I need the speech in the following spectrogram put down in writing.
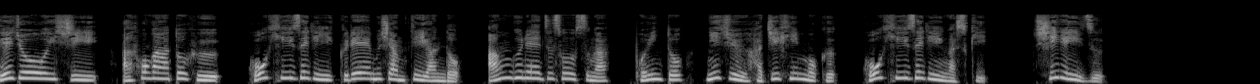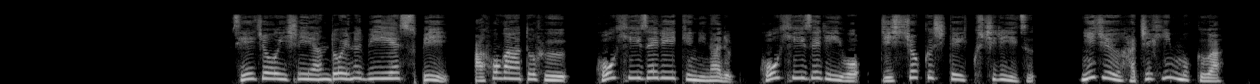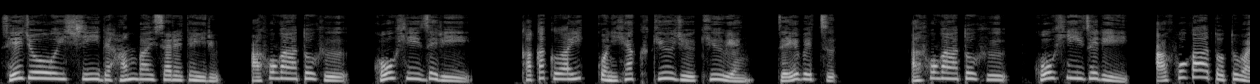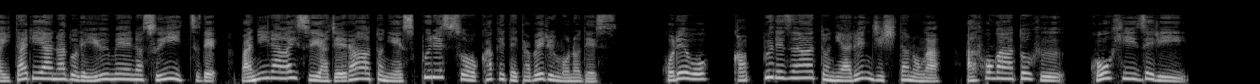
成城石井、アフォガート風、コーヒーゼリークレームシャンティーアングレーズソースが、ポイント28品目、コーヒーゼリーが好き。シリーズ。成城石井 &NBSP、アフォガート風、コーヒーゼリー機になる、コーヒーゼリーを実食していくシリーズ。28品目は、成城石井で販売されている、アフォガート風、コーヒーゼリー。価格は1個299円、税別。アフォガート風、コーヒーゼリー。アフォガートとはイタリアなどで有名なスイーツで、バニラアイスやジェラートにエスプレッソをかけて食べるものです。これをカップデザートにアレンジしたのが、アフォガート風、コーヒーゼリー。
